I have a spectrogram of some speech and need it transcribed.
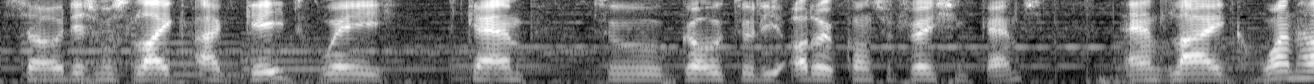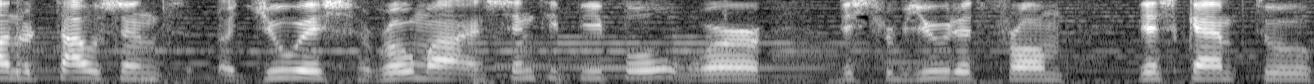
So this was like a gateway camp to go to the other concentration camps. And like 100,000 uh, Jewish, Roma and Sinti people were distributed from this camp to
